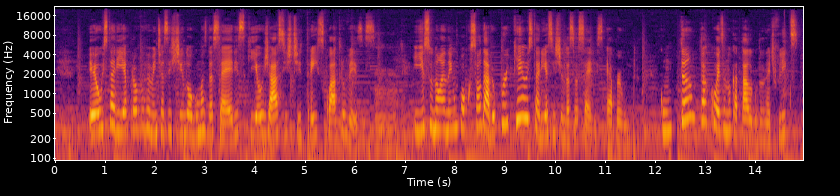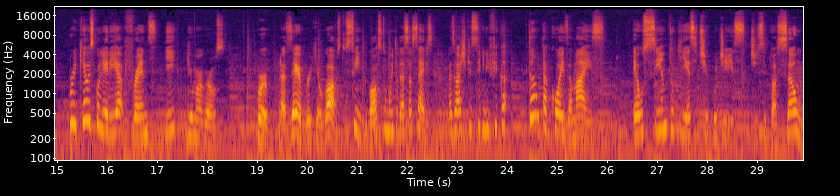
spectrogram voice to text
Eu estaria provavelmente assistindo algumas das séries que eu já assisti três, quatro vezes. Uhum. E isso não é nem um pouco saudável. Por que eu estaria assistindo essas séries? É a pergunta. Com tanta coisa no catálogo do Netflix, por que eu escolheria Friends e Gilmore Girls? Por prazer, porque eu gosto? Sim, gosto muito dessas séries, mas eu acho que significa tanta coisa mais. Eu sinto que esse tipo de, de situação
